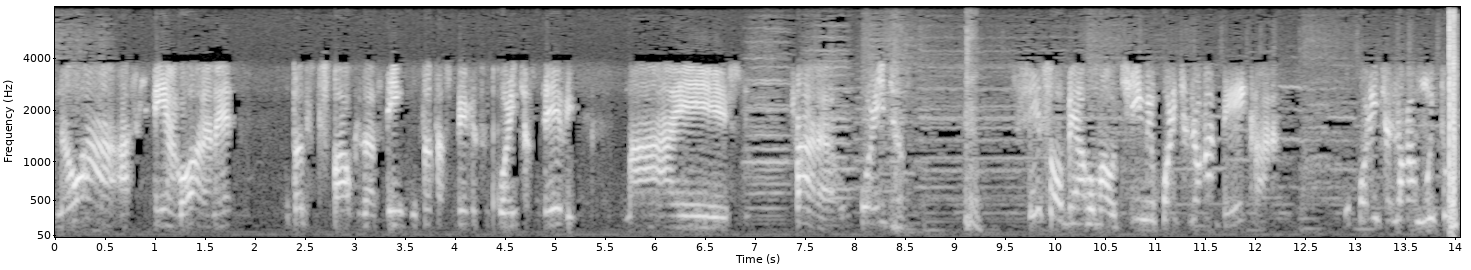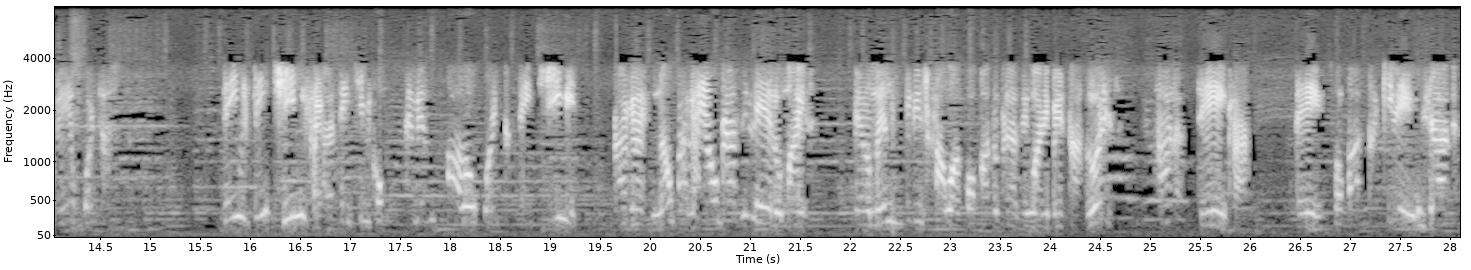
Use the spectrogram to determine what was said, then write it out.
Não as que tem agora, né? Com tantos desfalques assim, com tantas perdas que o Corinthians teve. Mas, cara, o Corinthians, se souber arrumar o time, o Corinthians joga bem, cara. O Corinthians joga muito bem. O Corinthians tem, tem time, cara. Tem time, como você mesmo falou. O Corinthians tem time, pra, não para ganhar o brasileiro, mas pelo menos beliscar uma Copa do Brasil, uma Libertadores. Cara, tem, cara. Tem. Só basta que nem o Jader.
